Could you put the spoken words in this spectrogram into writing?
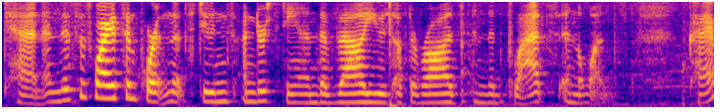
10. And this is why it's important that students understand the values of the rods and the flats and the ones. Okay,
